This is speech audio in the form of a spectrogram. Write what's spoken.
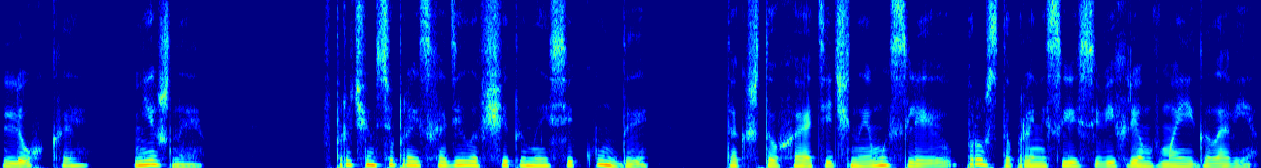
легкое, нежное. Впрочем, все происходило в считанные секунды, так что хаотичные мысли просто пронеслись вихрем в моей голове.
